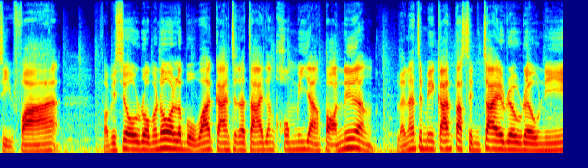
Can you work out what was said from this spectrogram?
สีฟ้า ฟาบิซิโอโรมาโนระบุว่าการเจรจายังคงมีอย่างต่อเนื่อง และน่าจะมีการตัดสินใจเร็วๆ นี้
